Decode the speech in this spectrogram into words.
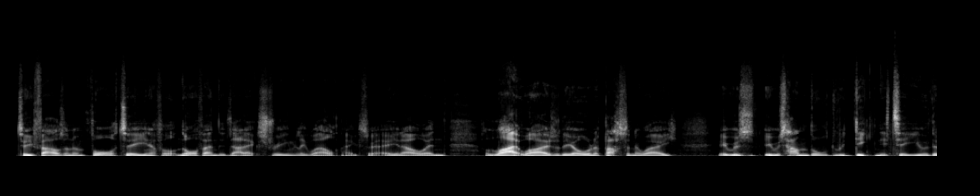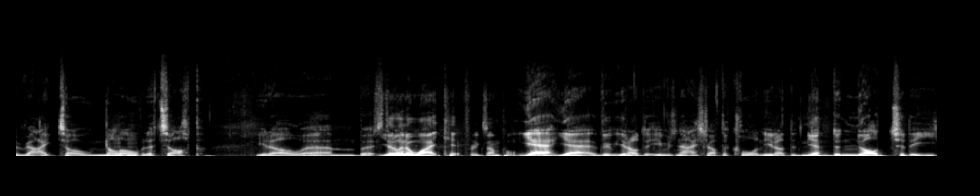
2014, I thought North End did that extremely well. You know, and likewise with the owner passing away, it was it was handled with dignity, with the right tone, not Mhm. over the top. You know, Yeah. um, but you Still in a white kit, for example. yeah, yeah. The, you know, the, it was nice to have the corner. You know, the, Yeah. the, the nod to the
